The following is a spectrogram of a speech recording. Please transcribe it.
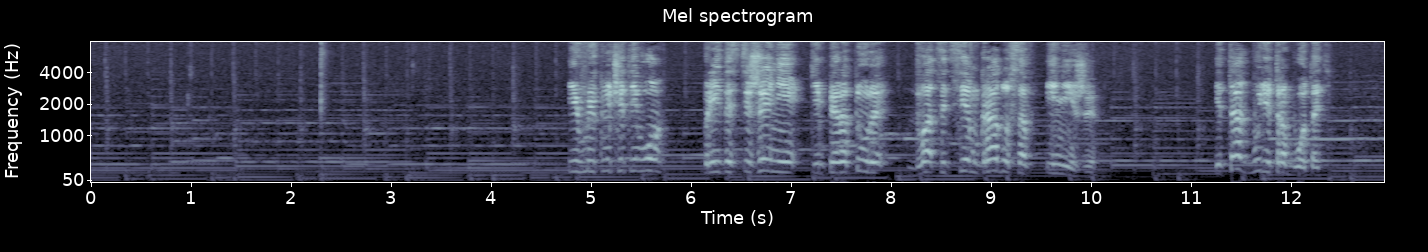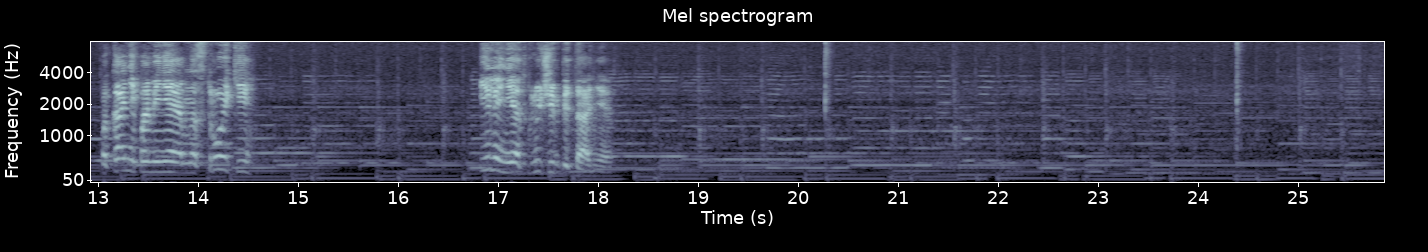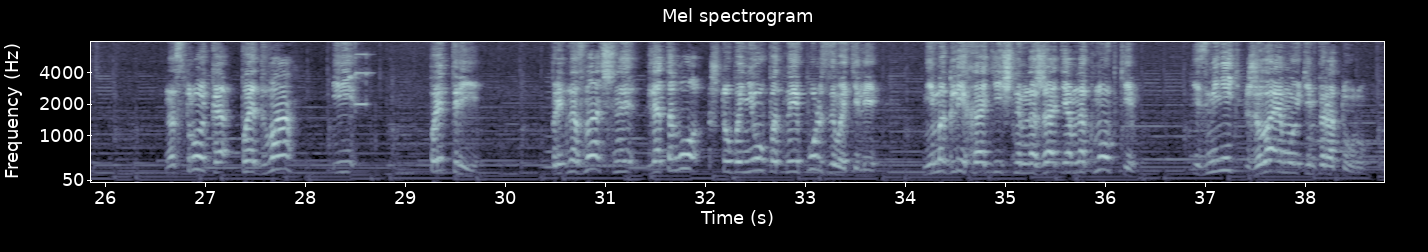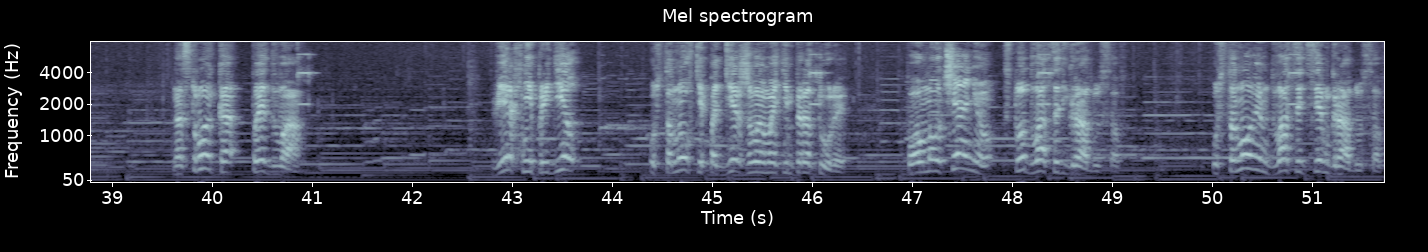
и выключит его при достижении температуры 27 градусов и ниже. И так будет работать пока не поменяем настройки или не отключим питание. Настройка P2 и P3 предназначены для того, чтобы неопытные пользователи не могли хаотичным нажатием на кнопки изменить желаемую температуру. Настройка P2 Верхний предел установки поддерживаемой температуры. По умолчанию 120 градусов. Установим 27 градусов.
